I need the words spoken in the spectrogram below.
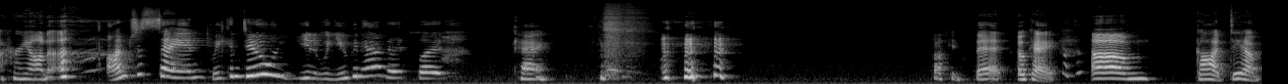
Ariana. I'm just saying we can do you. You can have it, but Okay. Fucking bet. Okay. Um God damn.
